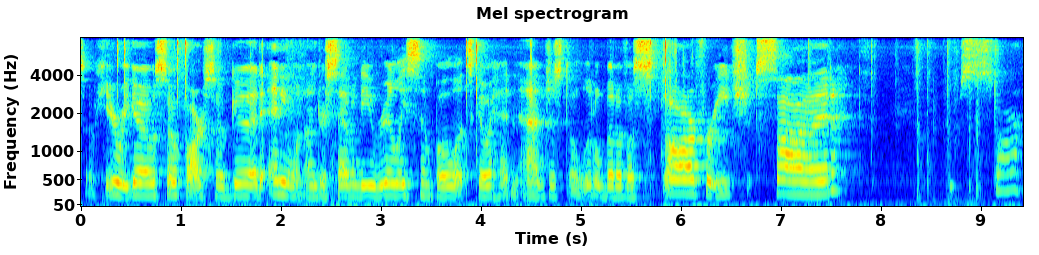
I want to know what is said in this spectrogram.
So here we go. So far, so good. Anyone under 70, really simple. Let's go ahead and add just a little bit of a star for each side. Oops, star.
